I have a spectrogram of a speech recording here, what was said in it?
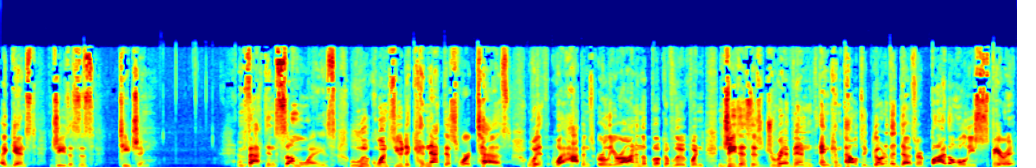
against Jesus' teaching. In fact, in some ways, Luke wants you to connect this word test with what happens earlier on in the book of Luke when Jesus is driven and compelled to go to the desert by the Holy Spirit.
